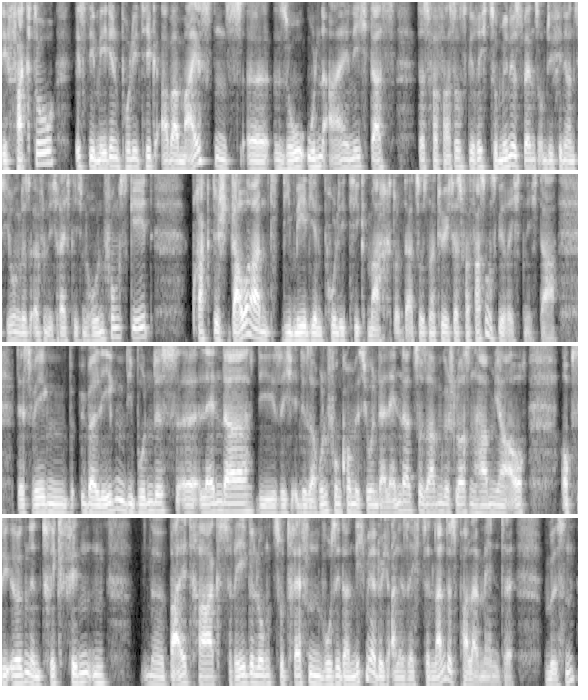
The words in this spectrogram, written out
De facto ist die Medienpolitik aber meistens äh, so uneinig, dass das Verfassungsgericht, zumindest wenn es um die Finanzierung des öffentlich-rechtlichen Rundfunks geht, praktisch dauernd die Medienpolitik macht. Und dazu ist natürlich das Verfassungsgericht nicht da. Deswegen überlegen die Bundesländer, die sich in dieser Rundfunkkommission der Länder zusammengeschlossen haben, ja auch, ob sie irgendeinen Trick finden, eine Beitragsregelung zu treffen, wo sie dann nicht mehr durch alle 16 Landesparlamente müssen.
